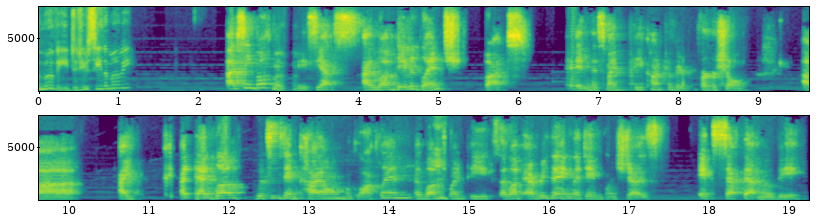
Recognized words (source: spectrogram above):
a movie. Did you see the movie? I've seen both movies, yes. I love David Lynch, but, and this might be controversial, uh, I and I love what's his name, Kyle MacLachlan. I love mm. Twin Peaks. I love everything that David Lynch does, except that movie.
